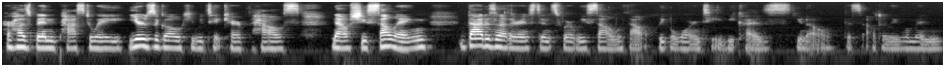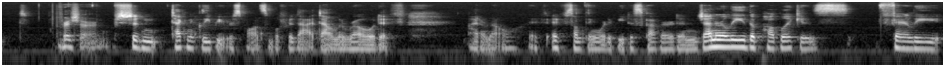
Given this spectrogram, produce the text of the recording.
her husband passed away years ago, he would take care of the house. Now she's selling. That is another instance where we sell without legal warranty because, you know, this elderly woman for sure shouldn't technically be responsible for that down the road if, I don't know, if, if something were to be discovered. And generally the public is fairly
